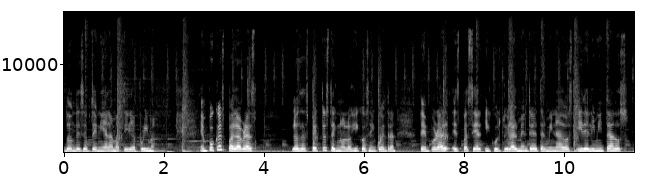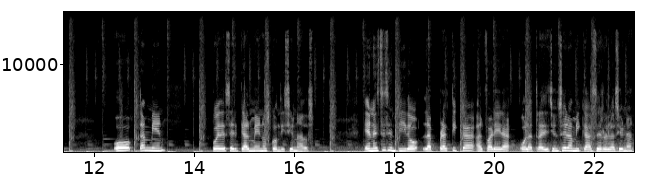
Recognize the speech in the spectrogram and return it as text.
donde se obtenía la materia prima. En pocas palabras, los aspectos tecnológicos se encuentran temporal, espacial y culturalmente determinados y delimitados, o también puede ser que al menos condicionados. En este sentido, la práctica alfarera o la tradición cerámica se relaciona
